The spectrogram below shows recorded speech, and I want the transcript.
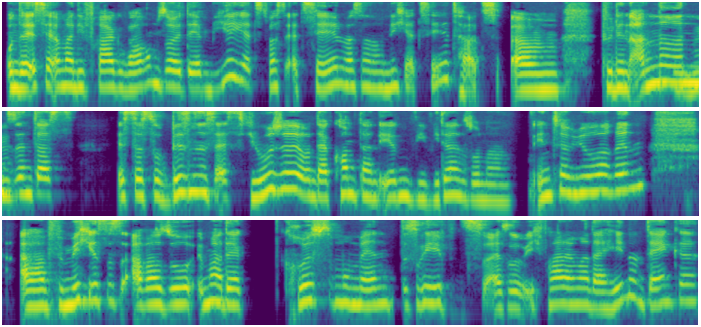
Und da ist ja immer die Frage, warum soll der mir jetzt was erzählen, was er noch nicht erzählt hat? Ähm, für den anderen mhm. sind das, ist das so Business as usual und da kommt dann irgendwie wieder so eine Interviewerin. Äh, für mich ist es aber so immer der größte Moment des Lebens. Also ich fahre immer dahin und denke,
